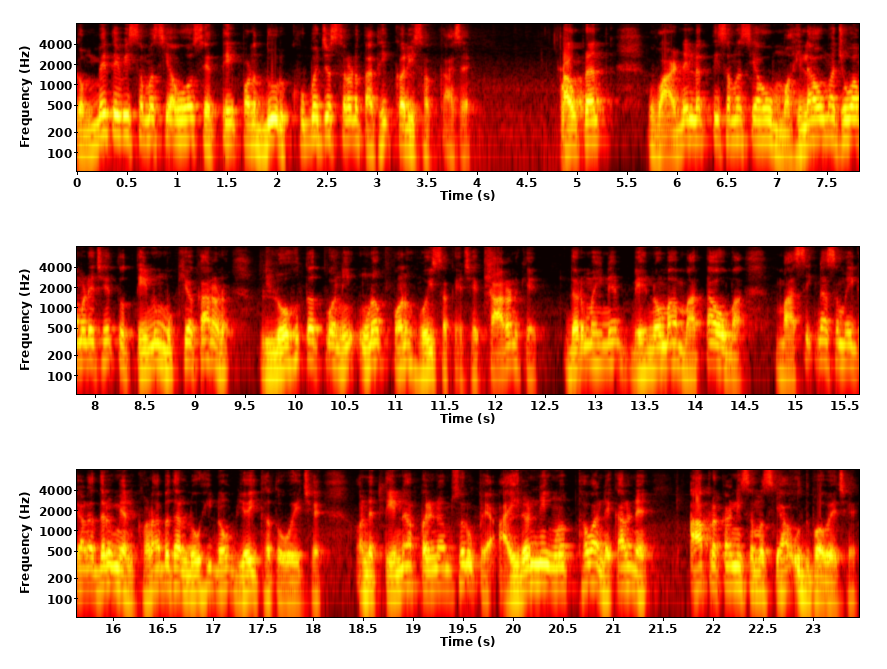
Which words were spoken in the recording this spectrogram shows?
ગમે તેવી સમસ્યાઓ હશે તે પણ દૂર ખૂબ જ સરળતાથી કરી શકાશે. આ ઉપરાંત વાળને લગતી સમસ્યાઓ મહિલાઓમાં જોવા મળે છે તો તેનું મુખ્ય કારણ લોહ તત્વની ઉણપ પણ હોઈ શકે છે. કારણ કે દર મહિને બહેનોમાં, માતાઓમાં માસિકના સમયગાળા દરમિયાન ઘણા બધા લોહીનો વ્યય થતો હોય છે અને તેના પરિણામ સ્વરૂપે આયરનની ઉણપ થવાને કારણે આ પ્રકારની સમસ્યા ઉદ્ભવે છે.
